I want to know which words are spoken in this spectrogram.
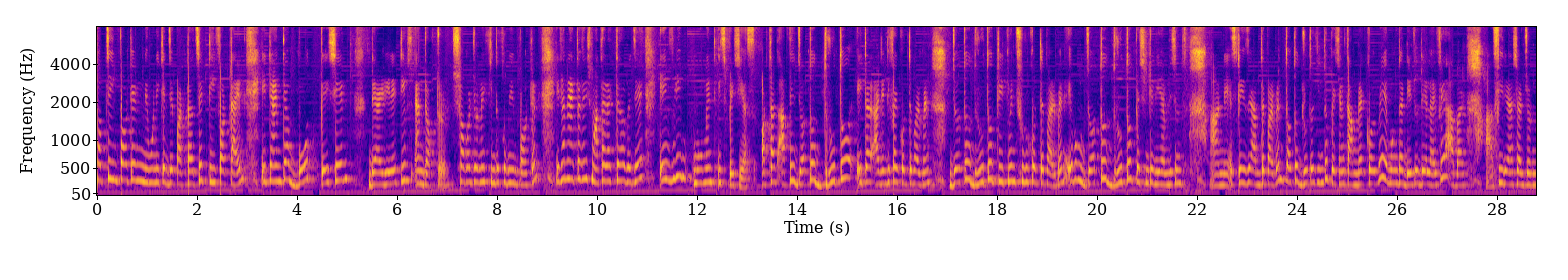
সবচেয়ে ইম্পর্টেন্ট নেমোনিকের যে পার্টটা আছে টি ফর টাইম এই টাইমটা both patient their relatives and doctor সবার জন্য কিন্তু খুবই ইম্পর্টেন্ট এখানে একটা জিনিস মাথায় রাখতে হবে যে এভরি মোমেন্ট ইজ প্রেশিয়াস অর্থাৎ আপনি যত দ্রুত এটার আইডেন্টিফাই করতে পারবেন, যত দ্রুত ট্রিটমেন্ট শুরু করতে পারবেন এবং যত দ্রুত পেশেন্টকে রিহ্যাবিলিটেশন স্টেজে আনতে পারবেন, তত দ্রুত কিন্তু পেশেন্ট কামব্যাক করবে এবং তার ডে টু ডে লাইফে আবার ফিরে আসার জন্য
